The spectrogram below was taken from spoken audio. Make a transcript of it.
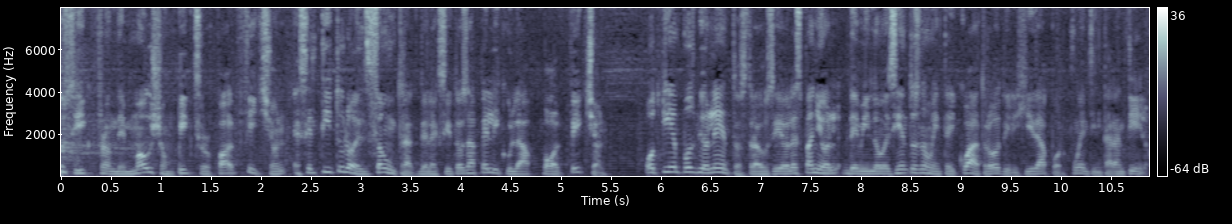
Music from the Motion Picture Pulp Fiction es el título del soundtrack de la exitosa película Pulp Fiction, o Tiempos Violentos traducido al español de 1994 dirigida por Quentin Tarantino.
